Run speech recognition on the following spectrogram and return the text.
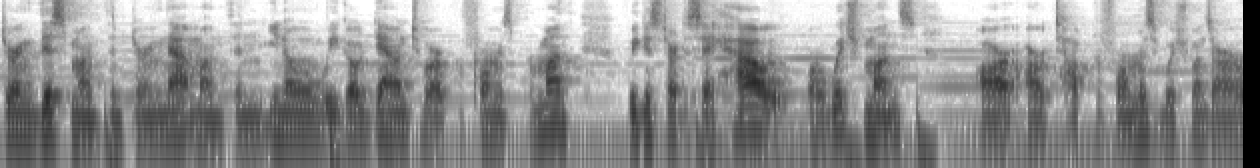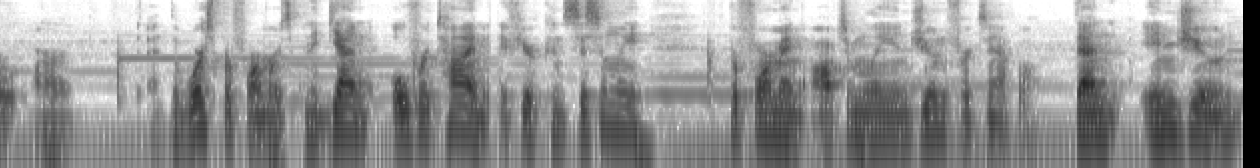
during this month and during that month? And you know when we go down to our performance per month we can start to say how or which months are our top performers which ones are are the worst performers. And again over time if you're consistently performing optimally in june for example then in june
